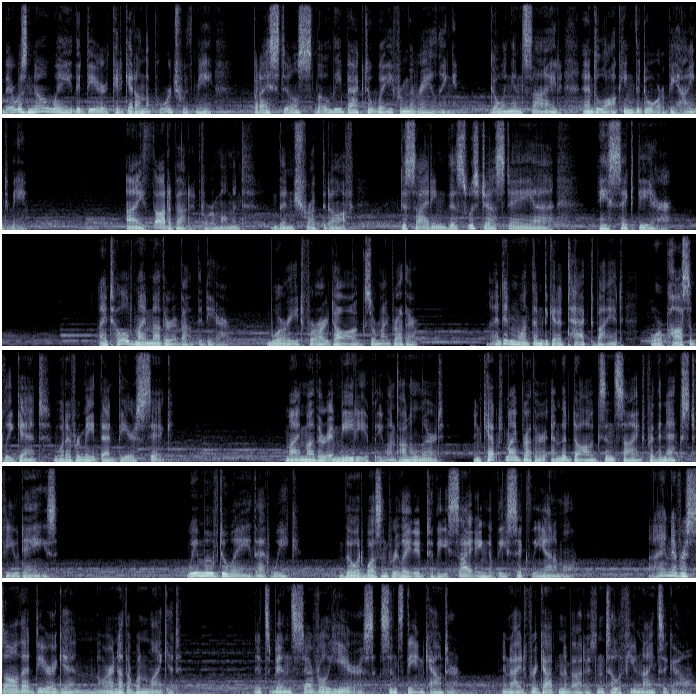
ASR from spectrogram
There was no way the deer could get on the porch with me, but I still slowly backed away from the railing, going inside and locking the door behind me. I thought about it for a moment, then shrugged it off, deciding this was just a, uh, a sick deer. I told my mother about the deer, worried for our dogs or my brother. I didn't want them to get attacked by it or possibly get whatever made that deer sick. My mother immediately went on alert and kept my brother and the dogs inside for the next few days. We moved away that week, though it wasn't related to the sighting of the sickly animal. I never saw that deer again or another one like it. It's been several years since the encounter, and I'd forgotten about it until a few nights ago.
